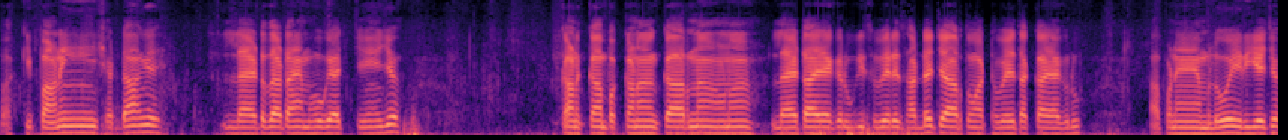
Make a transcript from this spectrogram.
ਬਾਕੀ ਪਾਣੀ ਛੱਡਾਂਗੇ। ਲਾਈਟ ਦਾ ਟਾਈਮ ਹੋ ਗਿਆ ਚੇਂਜ। ਕਣਕਾਂ ਪੱਕਣ ਕਾਰਨ ਹੁਣ ਲਾਈਟ ਆਇਆ ਕਰੂਗੀ ਸਵੇਰੇ 4:30 ਤੋਂ 8 ਵਜੇ ਤੱਕ ਆਇਆ ਕਰੂ। ਆਪਣੇ ਅਮਲੋ ਏਰੀਏ 'ਚ।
